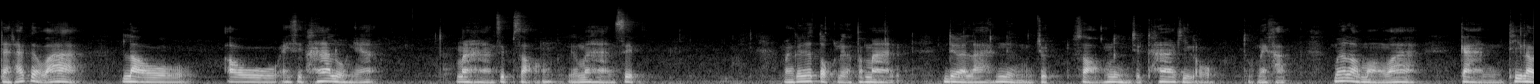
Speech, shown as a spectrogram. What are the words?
แต่ถ้าเกิดว่าเราเอาไอ้15 โลเนี้ยมาหาร 12 หรือมาหาร 10 มันก็จะตกเหลือประมาณเดือนละ 1.2 1.5 กิโลถูกไหมครับ เมื่อเรามองว่าการที่เรา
